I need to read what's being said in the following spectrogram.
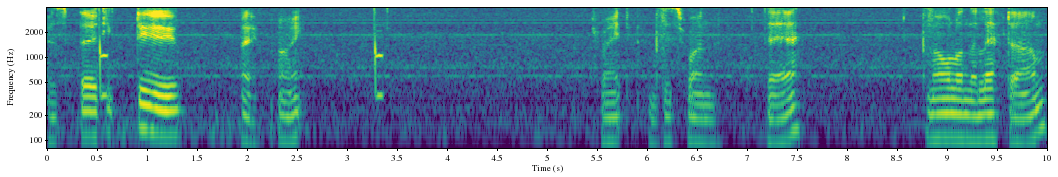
was 32. Oh, alright. Right. This one there. Mole on the left arm.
